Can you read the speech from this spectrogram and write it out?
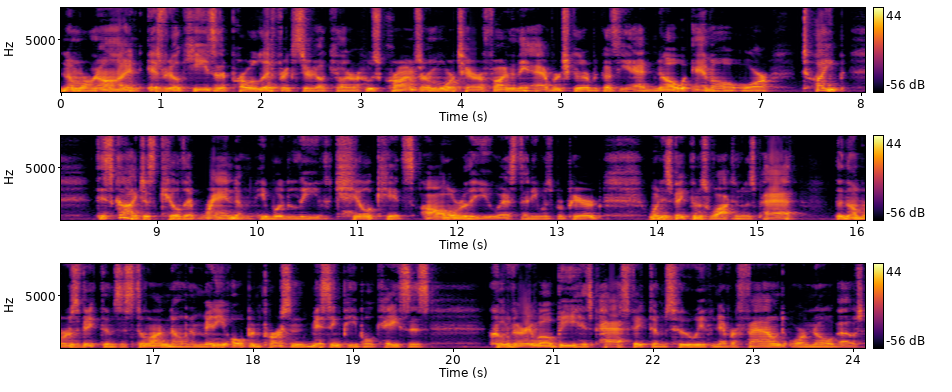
Number nine, Israel Keyes is a prolific serial killer whose crimes are more terrifying than the average killer because he had no MO or type. This guy just killed at random. He would leave kill kits all over the U.S. that he was prepared when his victims walked into his path. The number of his victims is still unknown, and many open person missing people cases could very well be his past victims who we've never found or know about.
